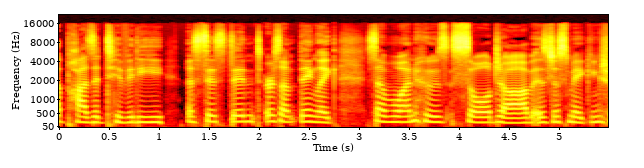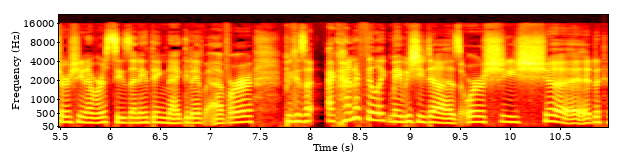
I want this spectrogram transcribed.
a positivity assistant or something like someone whose sole job is just making sure she never sees anything negative ever because I, I kind of feel like maybe she does or she should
